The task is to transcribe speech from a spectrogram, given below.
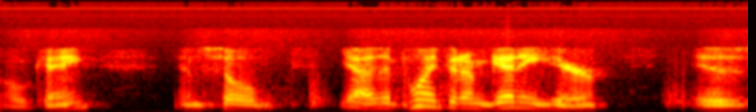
Okay, and so yeah, the point that I'm getting here is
